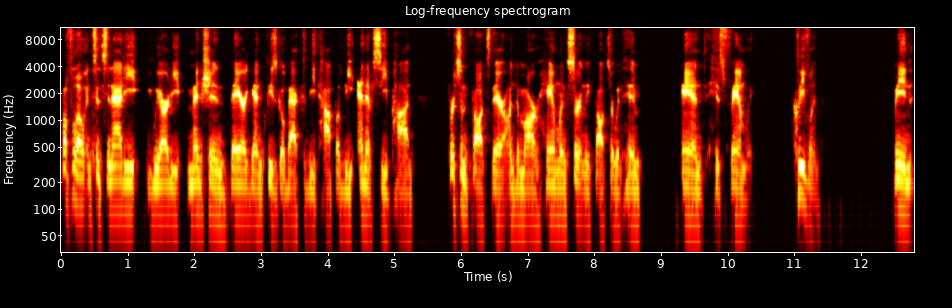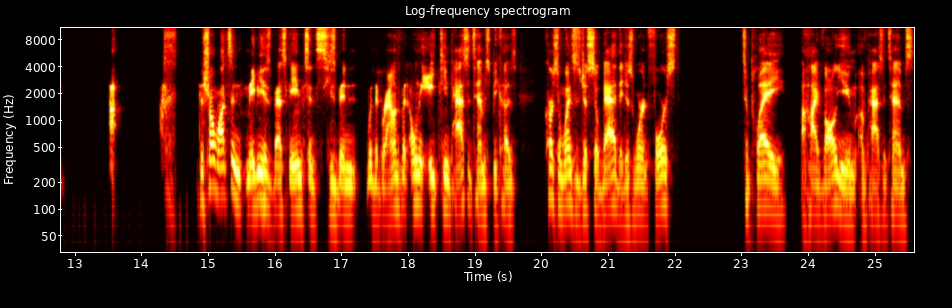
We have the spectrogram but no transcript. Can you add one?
Buffalo and Cincinnati, we already mentioned there. Again, please go back to the top of the NFC pod for some thoughts there on Damar Hamlin. Certainly, thoughts are with him and his family. Cleveland. I mean, I, Deshaun Watson, maybe his best game since he's been with the Browns, but only 18 pass attempts because Carson Wentz is just so bad. They just weren't forced to play a high volume of pass attempts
